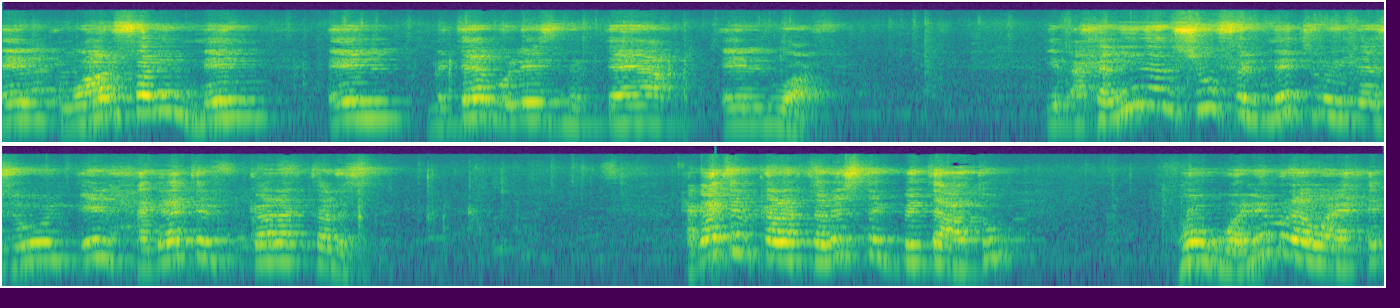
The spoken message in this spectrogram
ال warfarin من ال metabolism بتاع ال warfarin يبقى خلينا نشوف المترونيدازول إيه الحاجات ال characteristic الحاجات ال characteristic بتاعته هو نمرة واحد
